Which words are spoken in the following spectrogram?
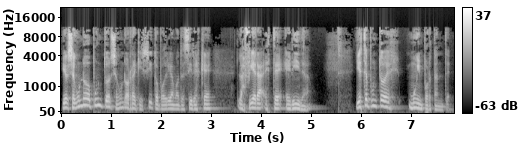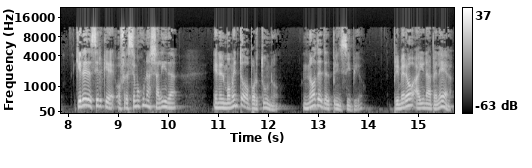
Y el segundo punto, el segundo requisito, podríamos decir, es que la fiera esté herida. Y este punto es muy importante. Quiere decir que ofrecemos una salida en el momento oportuno, no desde el principio. Primero hay una pelea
